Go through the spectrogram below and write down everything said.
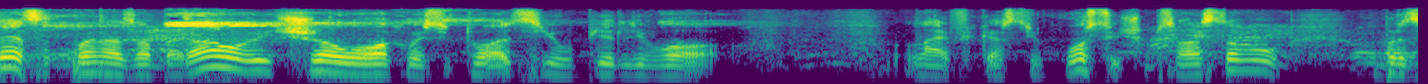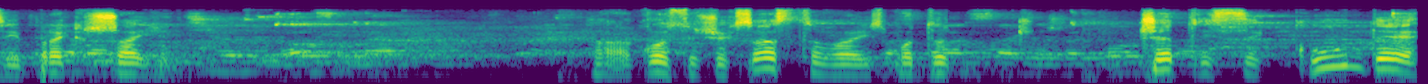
Deset pojena za Bajramovića u ovakvoj situaciji upjedljivo najefikasniji u gostujućem sastavu. Brzi prekršaj gostujućeg sastava ispod četiri sekunde.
